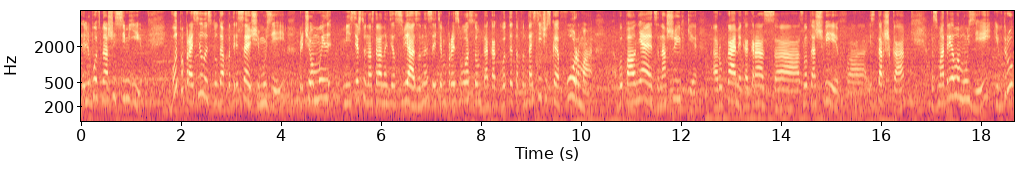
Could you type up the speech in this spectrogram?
любовь нашей семьи. Вот попросилась туда в потрясающий музей, причем мы, Министерство иностранных дел, связаны с этим производством, так как вот эта фантастическая форма выполняется нашивки руками как раз а, Златошвеев а, из Торжка. Посмотрела музей, и вдруг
